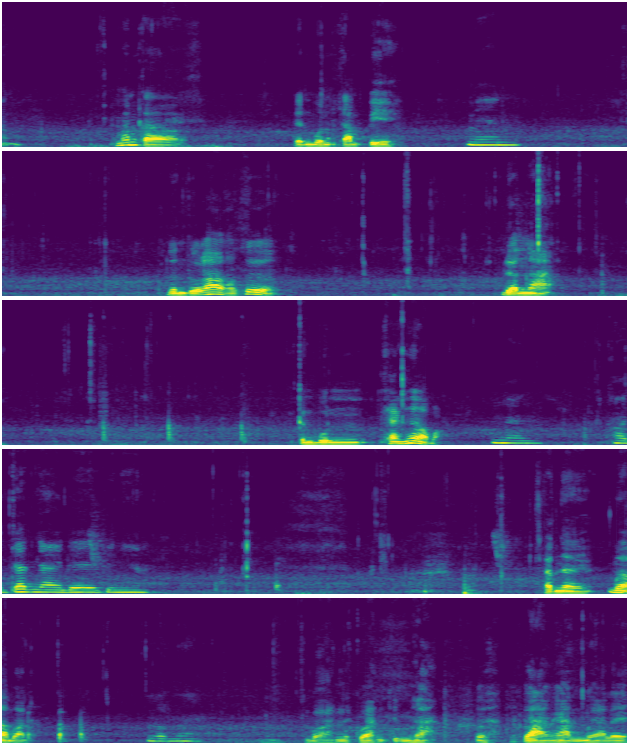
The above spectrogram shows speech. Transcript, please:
กมันก็เป็นบุญประจำปี แม่นเดือนตุลาก็คือ เดือนหน้า เป็นบุญแข่งเหือบ่แม่นเขาจัดใหญ่เด้ปีเนี้ยท่านใหญ่เมื่อบ่บ่เมื่อบ่ในกวนจิเมื่อลางานเมื่อเลย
